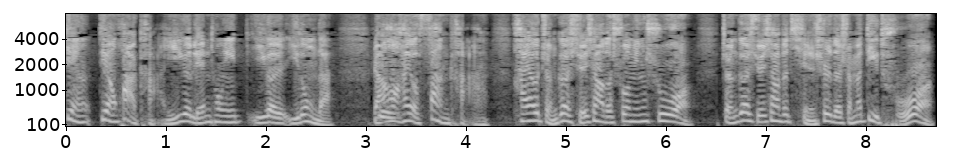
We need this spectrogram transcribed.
电电话卡，一个联通一一个移动的，然后还有饭卡，还有整个学校的说明书，整个学校的寝室的什么地图，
